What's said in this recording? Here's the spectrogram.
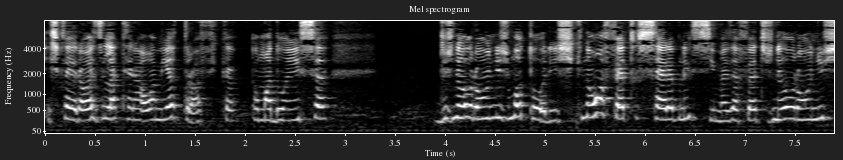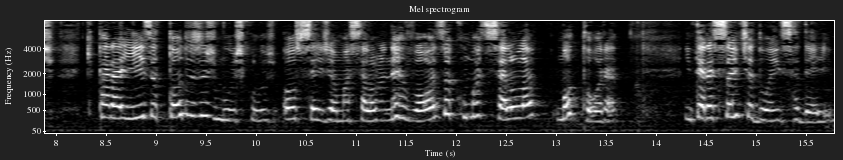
esclerose lateral amiotrófica. É uma doença dos neurônios motores, que não afeta o cérebro em si, mas afeta os neurônios, que paralisa todos os músculos, ou seja, uma célula nervosa com uma célula motora. Interessante a doença dele.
